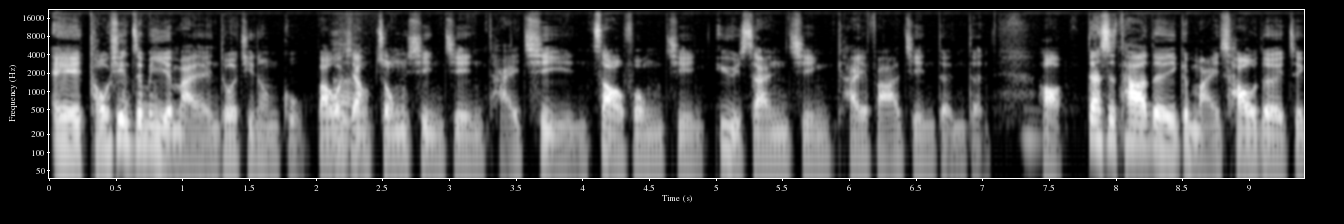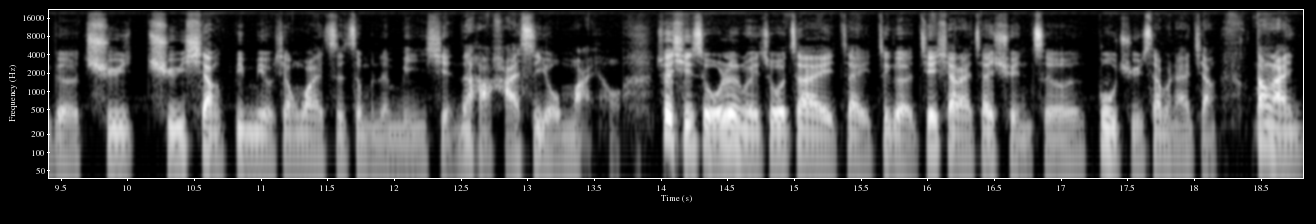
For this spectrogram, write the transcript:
诶，投信这边也买了很多金融股，包括像中信金、台气银、兆丰金、玉山金、开发金等等。好，但是它的一个买超的这个趋趋向，并没有像外资这么的明显。那它还是有买哈。所以其实我认为说，在在这个接下来在选择布局上面来讲，当然。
